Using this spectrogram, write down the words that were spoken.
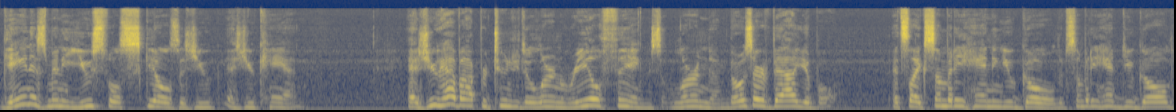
gain as many useful skills as you as you can. As you have opportunity to learn real things, learn them. Those are valuable. It's like somebody handing you gold. If somebody handed you gold,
